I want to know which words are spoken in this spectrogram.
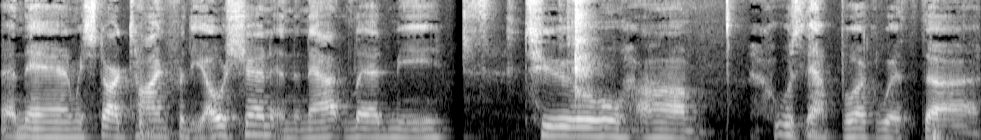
and then we started tying for the ocean, and then that led me to um, who was that book with? Uh,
